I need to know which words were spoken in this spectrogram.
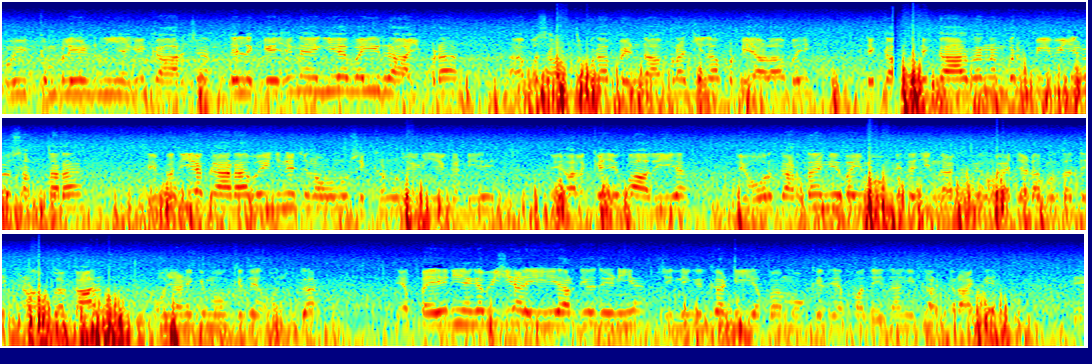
ਕੋਈ ਕੰਪਲੇਂਟ ਨਹੀਂ ਹੈਗੀ ਕਾਰ 'ਚ। ਤੇ ਲੋਕੇਸ਼ਨ ਹੈਗੀ ਆ ਬਾਈ ਰਾਜਪੁਰਾ ਬਸੰਤਪੁਰਾ ਪਿੰਡ ਆਪਣਾ ਜ਼ਿਲ੍ਹਾ ਪਟਿਆਲਾ ਬਾਈ। ਤੇ ਕਾ- ਤੇ ਕਾਰ ਦਾ ਨੰਬਰ PV070 ਆ। ਤੇ ਵਧੀਆ ਕਾਰ ਆ ਬਾਈ, ਜਿਹਨੇ ਚਲਾਉਣ ਨੂੰ, ਸਿੱਖਣ ਨੂੰ ਲੈਣੀ ਹੈ ਗੱਡੀ ਦੇ ਤੇ ਹਲਕੇ ਜਿਹੇ ਭਾਅ ਦੀ ਆ। ਤੇ ਹੋਰ ਕਰ ਦਾਂਗੇ ਬਾਈ, ਮੌਕੇ ਤੇ ਜਿੰਨਾ ਕੁ ਵੀ ਹੋਇਆ, ਜਿਹੜਾ ਬੰਦਾ ਦੇਖਣਾ ਹੋਊਗਾ ਕਾਰ, ਉਹ ਜਾਣੀ ਕਿ ਮੌਕੇ ਤੇ ਹੋ ਜਾਊਗਾ। ਤੇ ਆਪਾਂ ਇਹ ਨਹੀਂ ਹੈਗਾ ਵੀ 46000 ਦੀ ਉਹ ਦੇਣੀ ਆ। ਜਿੰਨੀ ਕੁ ਘਟੀ ਆਪਾਂ ਮੌਕੇ ਤੇ ਆਪਾਂ ਦੇ ਦਾਂਗੇ ਕਰ ਕਰਾ ਕੇ। ਤੇ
